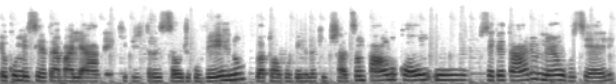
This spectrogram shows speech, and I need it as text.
eu comecei a trabalhar na equipe de transição de governo, do atual governo aqui do estado de São Paulo, com o secretário, né, o Rossielli.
